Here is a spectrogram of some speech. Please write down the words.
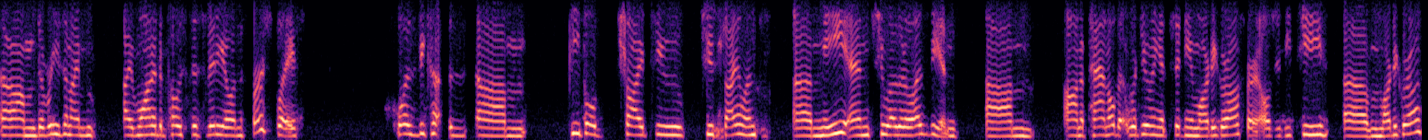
Um, the reason I'm I wanted to post this video in the first place was because um, people tried to to silence uh, me and two other lesbians um, on a panel that we're doing at Sydney Mardi Gras for LGBT um, Mardi Gras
